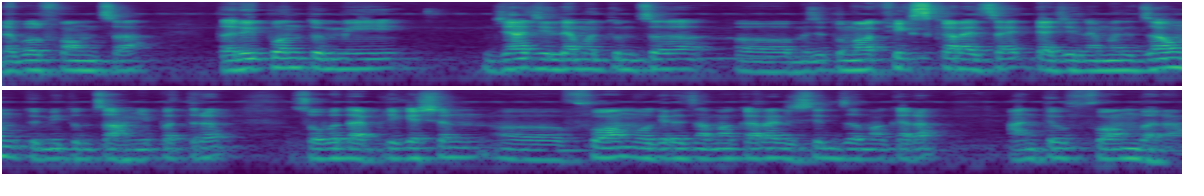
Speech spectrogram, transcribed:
डबल फॉर्मचा तरी पण तुम्ही ज्या जिल्ह्यामध्ये तुमचं म्हणजे तुम्हाला फिक्स करायचं आहे त्या जिल्ह्यामध्ये जाऊन तुम्ही तुमचं हमीपत्र सोबत ॲप्लिकेशन फॉर्म वगैरे जमा करा रिसिप्ट जमा करा. आणि तो फॉर्म भरा.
